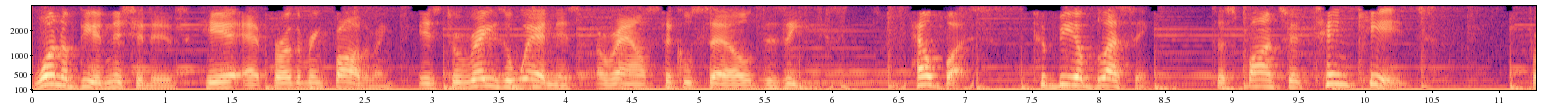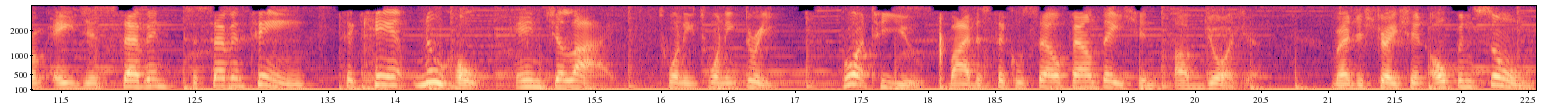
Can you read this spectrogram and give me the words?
One of the initiatives here at Furthering Fathering is to raise awareness around sickle cell disease. Help us to be a blessing to sponsor 10 kids from ages 7 to 17 to Camp New Hope in July 2023. Brought to you by the Sickle Cell Foundation of Georgia. Registration opens soon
